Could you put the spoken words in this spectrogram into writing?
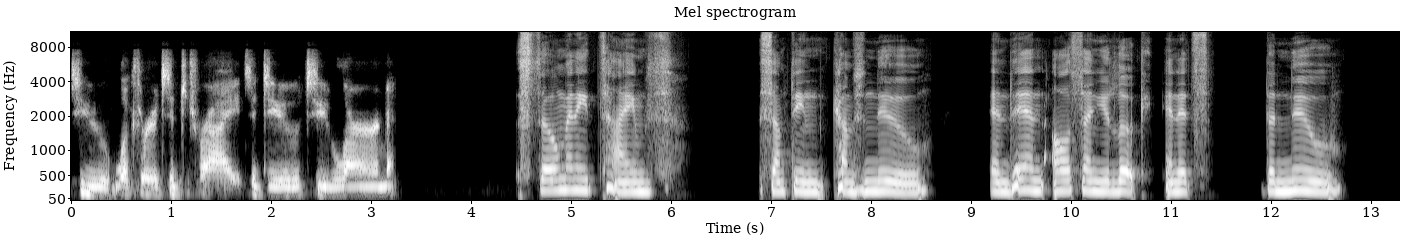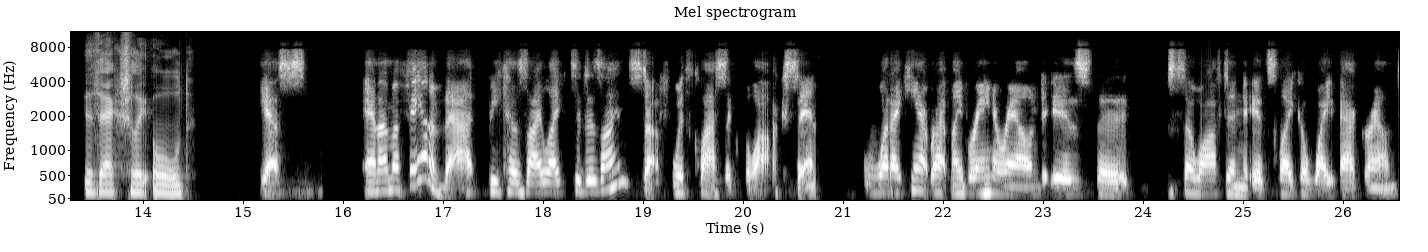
to look through, to try, to do, to learn. So many times something comes new, and then all of a sudden you look and it's the new is actually old. Yes. And I'm a fan of that because I like to design stuff with classic blocks. And what I can't wrap my brain around is that so often it's like a white background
